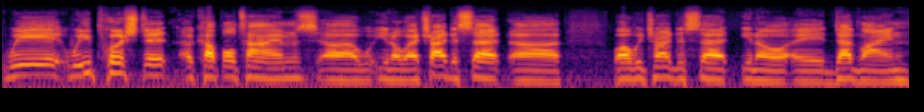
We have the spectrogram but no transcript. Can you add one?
we we pushed it a couple times. Uh, you know, I tried to set. Uh, well, we tried to set, you know, a deadline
